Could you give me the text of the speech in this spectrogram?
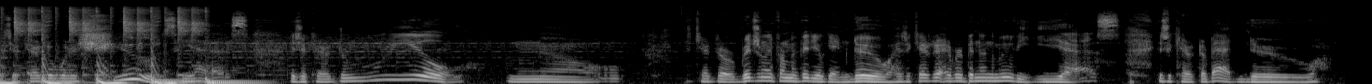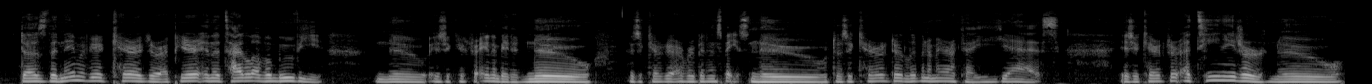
Is your character wears shoes? Yes. Is your character real? No. Character originally from a video game? No. Has your character ever been in the movie? Yes. Is your character bad? No. Does the name of your character appear in the title of a movie? No. Is your character animated? No. Has your character ever been in space? No. Does your character live in America? Yes. Is your character a teenager? No.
